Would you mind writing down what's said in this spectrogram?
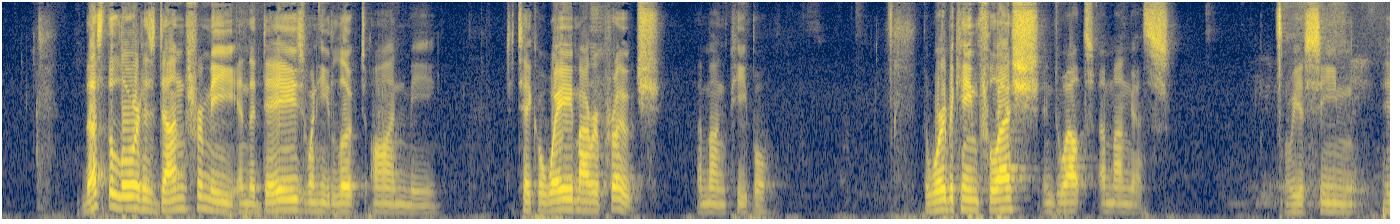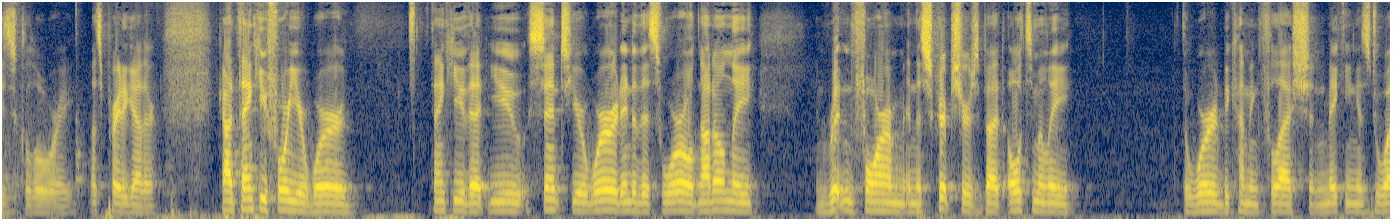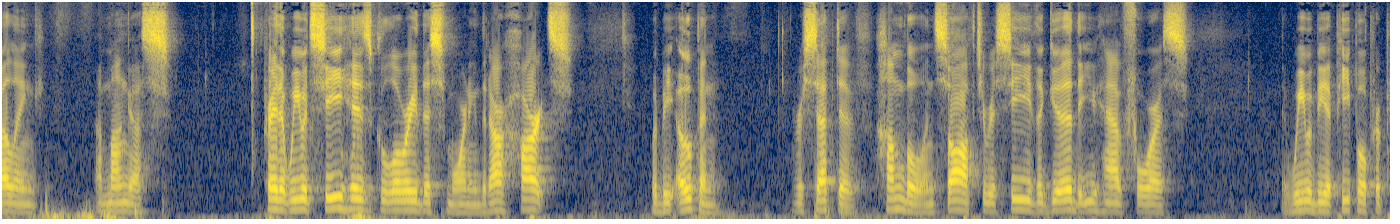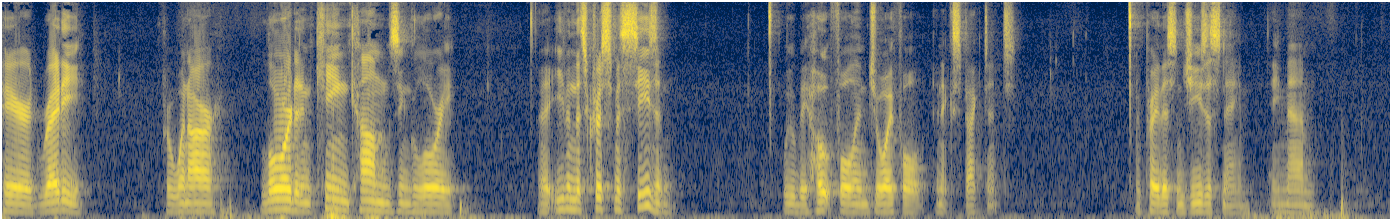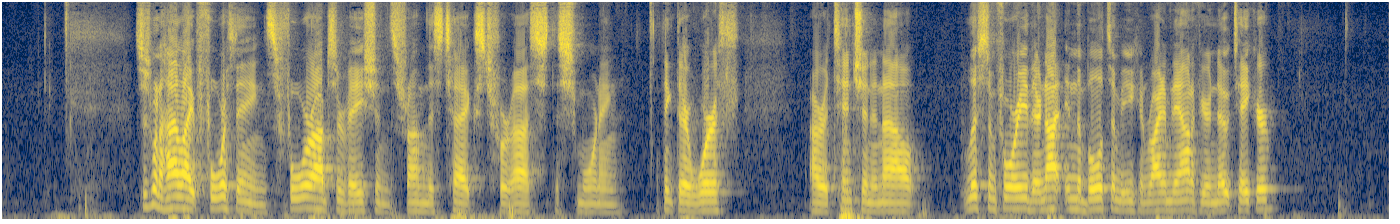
Thus the Lord has done for me in the days when he looked on me, to take away my reproach among people. The Word became flesh and dwelt among us. We have seen his glory. Let's pray together. God, thank you for your Word. Thank you that you sent your Word into this world, not only in written form in the Scriptures, but ultimately the Word becoming flesh and making his dwelling among us. Pray that we would see His glory this morning, that our hearts would be open, receptive, humble, and soft to receive the good that you have for us. That we would be a people prepared, ready for when our Lord and King comes in glory. Uh, even this Christmas season, we will be hopeful and joyful and expectant. We pray this in Jesus' name. Amen. Just want to highlight four things, four observations from this text for us this morning. I think they're worth our attention, and I'll list them for you. They're not in the bulletin, but you can write them down if you're a note taker,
